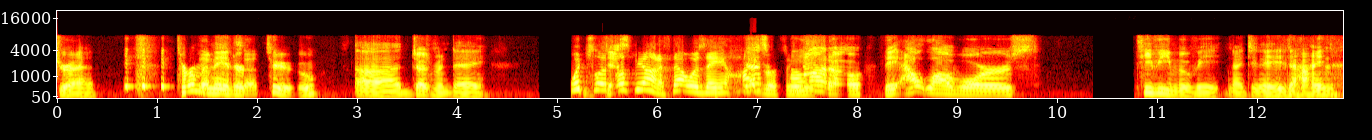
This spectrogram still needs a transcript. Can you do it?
Dredd, Terminator sense. 2, uh, Judgment Day, Which let's, Des- let's be honest, that was a high grossing. Desperado, the Outlaw Wars TV movie, 1989.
